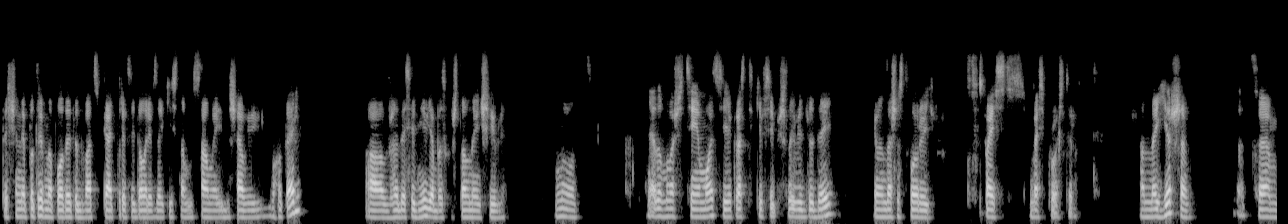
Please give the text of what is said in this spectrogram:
Те, що не потрібно платити 25-30 доларів за якийсь там самий дешевий готель, а вже 10 днів я безкоштовної ночівлі. Ну, я думаю, що ці емоції якраз таки всі пішли від людей, і вони навіть створюють весь, весь простір. А найгірше це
